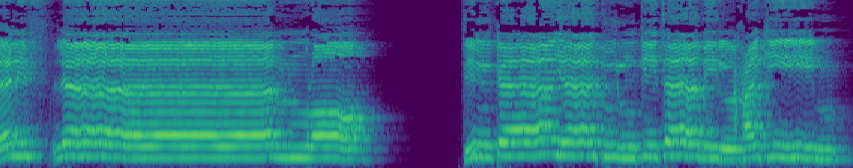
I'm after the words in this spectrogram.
ألف لام را. تلك آيات الكتاب الحكيم.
